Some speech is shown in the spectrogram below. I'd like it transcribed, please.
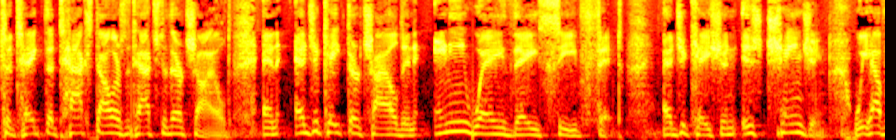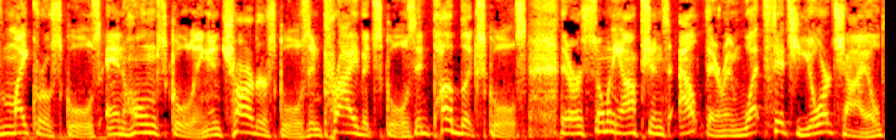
to take the tax dollars attached to their child and educate their child in any way they see fit. Education is changing. We have micro schools and homeschooling and charter schools and private schools and public schools. There are so many options out there and what fits your child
